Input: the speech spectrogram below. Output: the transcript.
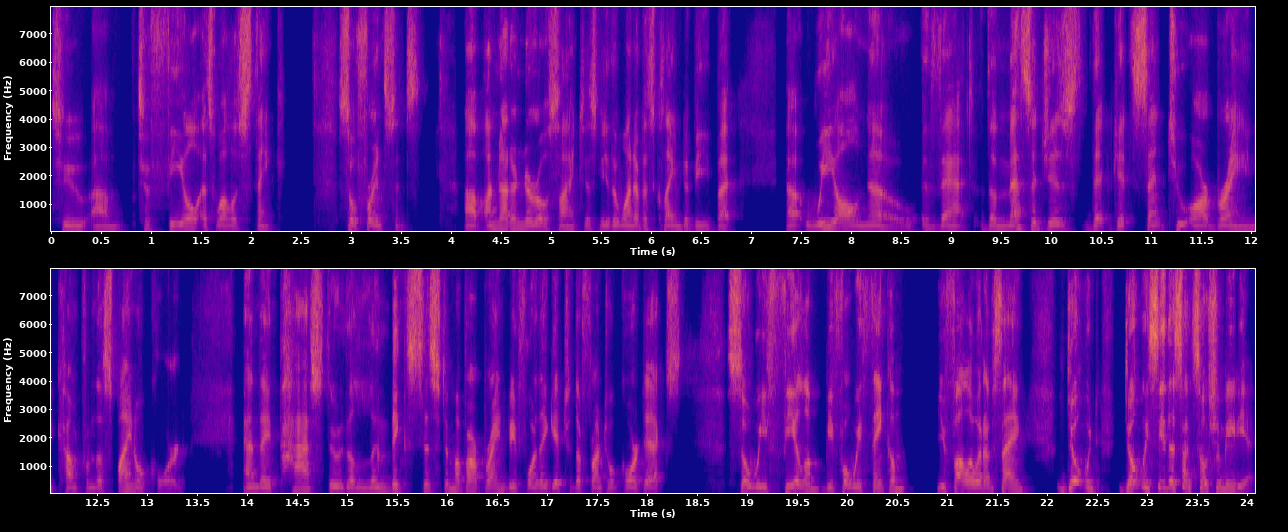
to um, to feel as well as think. So, for instance, uh, I'm not a neuroscientist; neither one of us claim to be, but uh, we all know that the messages that get sent to our brain come from the spinal cord and they pass through the limbic system of our brain before they get to the frontal cortex. So we feel them before we think them. You follow what I'm saying? Don't we, don't we see this on social media?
